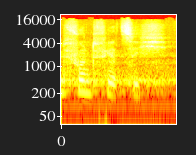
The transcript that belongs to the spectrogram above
45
